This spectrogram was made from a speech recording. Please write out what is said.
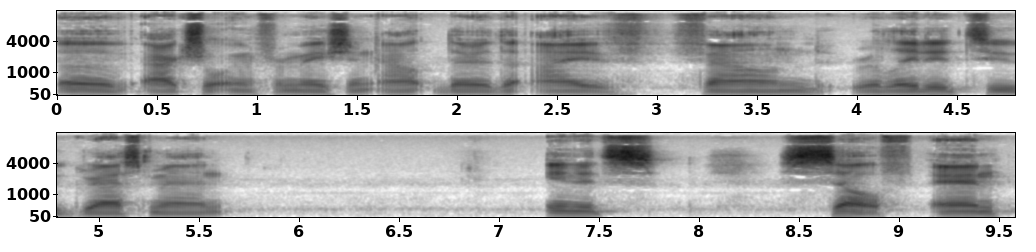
of actual information out there that I've found related to Grassman in its self. And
